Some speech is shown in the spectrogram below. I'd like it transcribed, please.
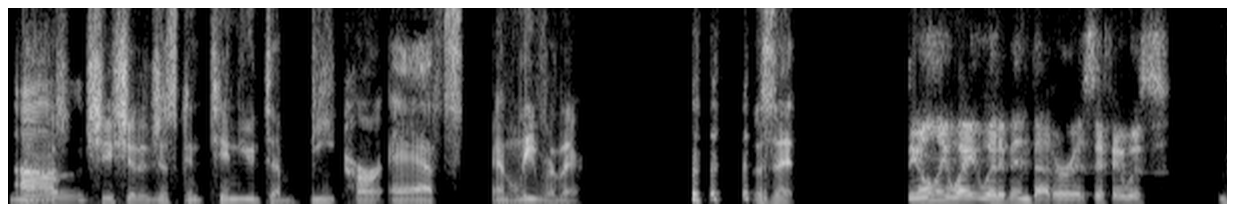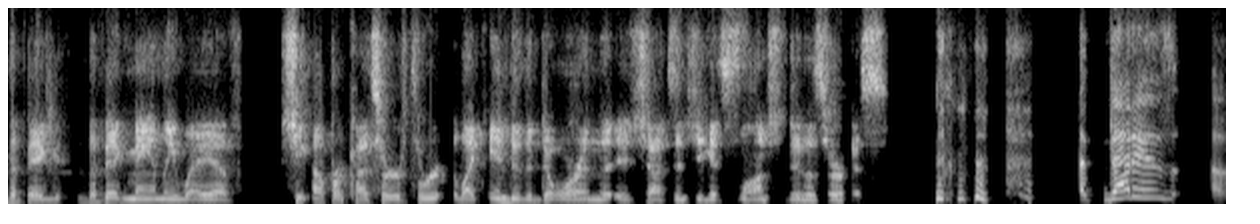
Nah, sh- Um, she should have just continued to beat her ass and leave her there. That's it. the only way it would have been better is if it was the big the big manly way of she uppercuts her through like into the door and the, it shuts and she gets launched to the surface that is uh,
